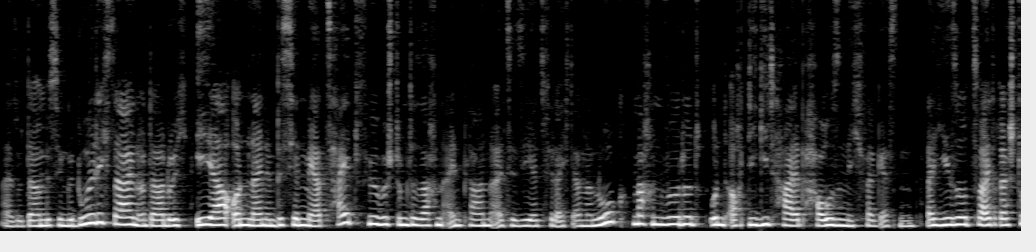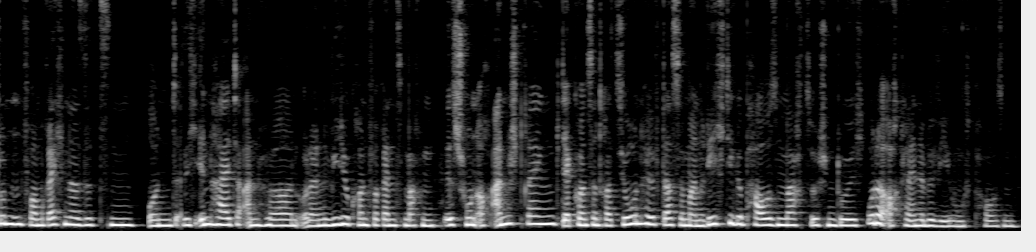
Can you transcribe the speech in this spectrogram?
Also da ein bisschen geduldig sein und dadurch eher online ein bisschen mehr Zeit für bestimmte Sachen einplanen, als ihr sie jetzt vielleicht analog machen würdet. Und auch digital Pausen nicht vergessen. Weil hier so zwei, drei Stunden vorm Rechner sitzen und sich Inhalte anhören oder eine Videokonferenz machen, ist schon auch anstrengend. Der Konzentration hilft das, wenn man richtige Pausen macht zwischendurch oder auch kleine Bewegungspausen.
